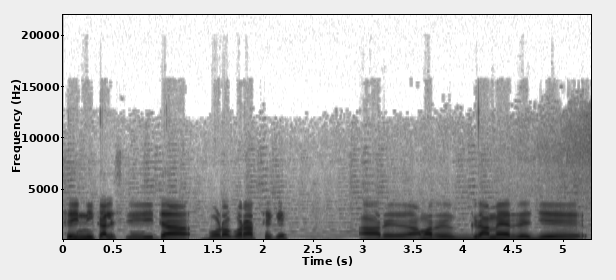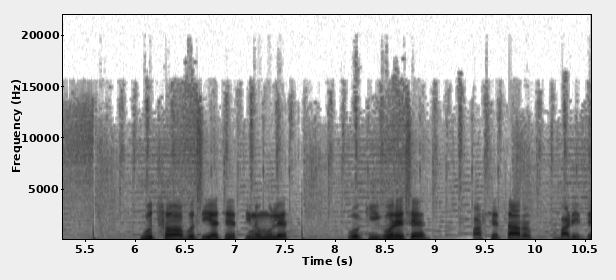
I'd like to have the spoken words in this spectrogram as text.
সেই নিকাল নিকাশিটা বড় করার থেকে আর আমার গ্রামের যে বুথ সভাপতি আছে তৃণমূলের, ও কি করেছে? পাশে তার বাড়িতে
